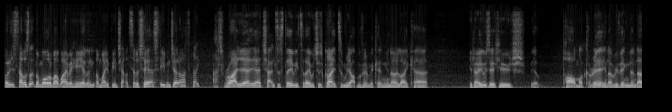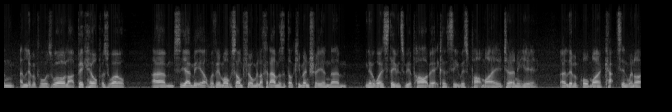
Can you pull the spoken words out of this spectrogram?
will you just tell us a little bit more about why we're here and, and why you've been chatting to us here, Steven Gerrard, today? That's right, yeah, yeah, chatting to Stevie today, which is great to meet up with him again. You know, like, uh, you know, he was a huge you know, part of my career, you know, with England and, and Liverpool as well, like, big help as well. Um, so yeah, meeting up with him. Obviously, I'm filming like an Amazon documentary, and um, you know, wanted Steven to be a part of it because he was part of my journey here at Liverpool, my captain when I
